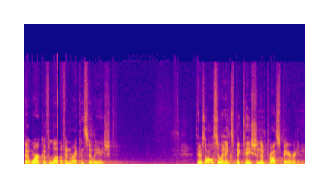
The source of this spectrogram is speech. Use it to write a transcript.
that work of love and reconciliation. There's also an expectation of prosperity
